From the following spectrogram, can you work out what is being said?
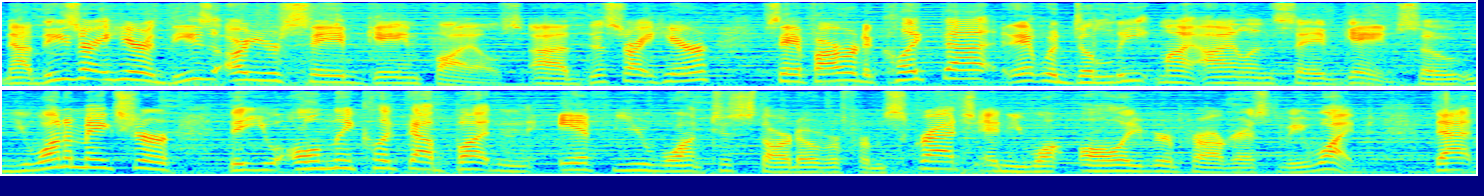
Now, these right here, these are your save game files. Uh, this right here, say if I were to click that, it would delete my island save game. So you want to make sure that you only click that button if you want to start over from scratch and you want all of your progress to be wiped. That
